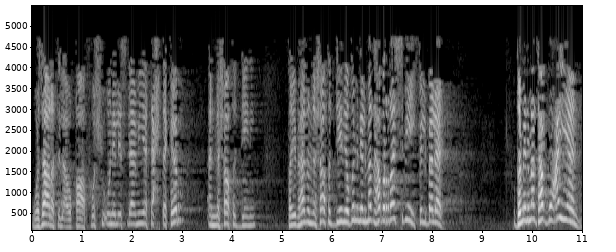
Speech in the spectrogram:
وزارة الأوقاف والشؤون الإسلامية تحتكر النشاط الديني. طيب هذا النشاط الديني ضمن المذهب الرسمي في البلد ضمن مذهب معين.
